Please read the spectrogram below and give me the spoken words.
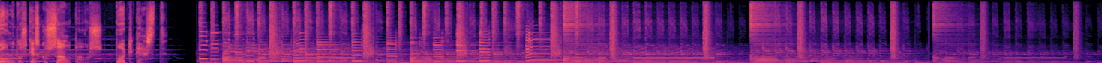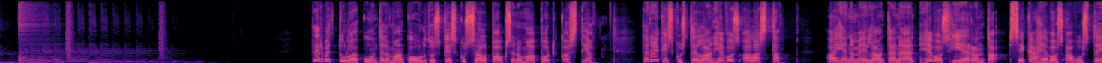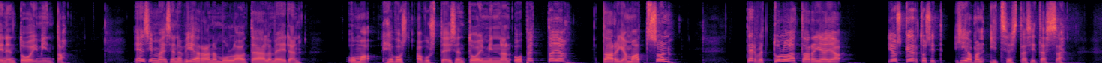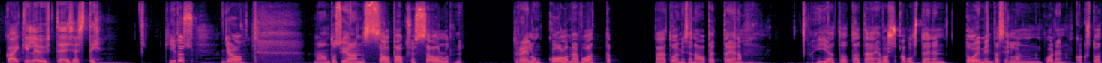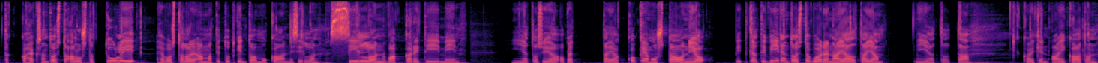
Koulutuskeskus Salpaus. Podcast. Tervetuloa kuuntelemaan Koulutuskeskus Salpauksen omaa podcastia. Tänään keskustellaan hevosalasta. Aiheena meillä on tänään hevoshieronta sekä hevosavusteinen toiminta. Ensimmäisenä vieraana mulla on täällä meidän oma hevosavusteisen toiminnan opettaja Tarja Matson. Tervetuloa Tarja ja jos kertoisit hieman itsestäsi tässä kaikille yhteisesti. Kiitos. Joo. Mä oon tosiaan Salpauksessa ollut nyt reilun kolme vuotta päätoimisena opettajana. Ja tota, tämä hevosavusteinen toiminta silloin vuoden 2018 alusta tuli hevostalouden ammattitutkintoon mukaan, niin silloin, silloin vakkaritiimiin. Ja tosiaan opettajakokemusta on jo pitkälti 15 vuoden ajalta ja, ja tota, kaiken aikaa ton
